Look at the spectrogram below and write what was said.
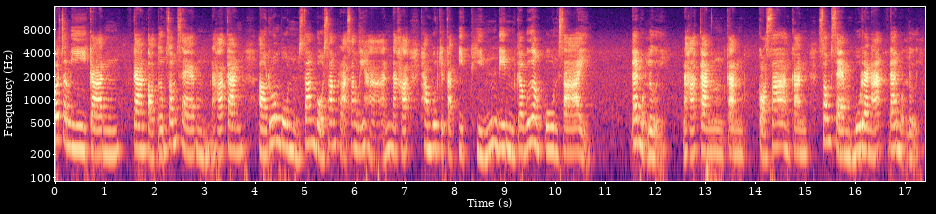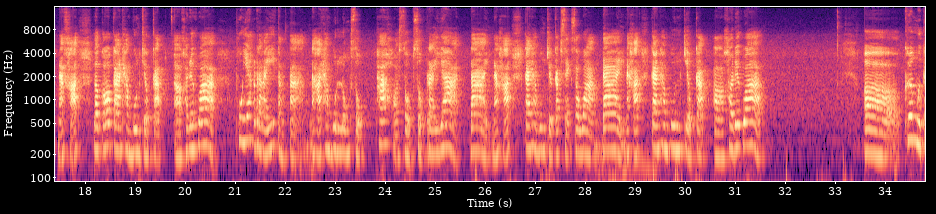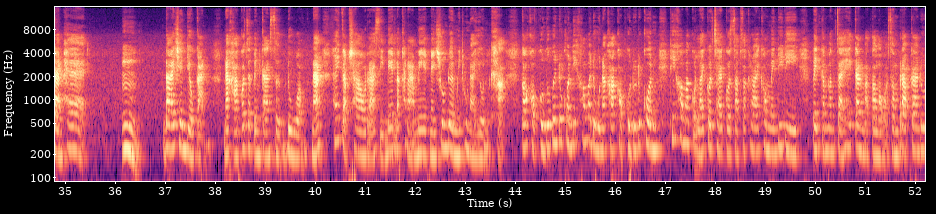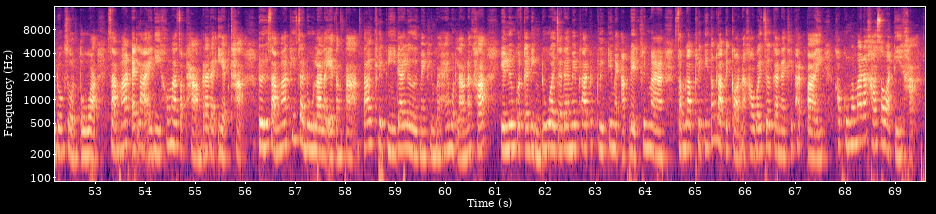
ก็จะมีการการต่อเติมซ่อมแซมนะคะ การาร่วมบุญสร้างโบสถ์สร้างพระสร้างวิหารนะคะทำบุญเกี่ยวกับอิฐหิน ดิน กระเบื้องปูนทราย ได้หมดเลยนะคะ การการก่อสร้างการซ่อมแซมบูรณะได้หมดเลยนะคะ แล้วก็การทำบุญเกี่ยวกับเเขาเรียกว่า ผู้ยากไร้ต่างๆนะคะทำบุญลงศพผ้าห่อศพศพไร้ญาติได้นะคะ การทำบุญเกี่ยวกับแสงสว่างได้นะคะ การทำบุญเกี่ยวกับเเขาเรียกว่าเเครื่องมือการแพทย์ อืม ได้เช่นเดียวกันนะคะ ก็จะเป็นการเสริมดวงนะให้กับชาวราศีเมษลัคนาเมษในช่วงเดือนมิถุนายนค่ะ ก็ขอบคุณเพื่อนๆทุกคนที่เข้ามาดูนะคะ ขอบคุณทุกๆคนที่เข้ามากดไลค์กดแชร์กด subscribe คอมเมนต์ดีๆ เป็นกำลังใจให้กันมาตลอดสำหรับการดูดวงส่วนตัว สามารถแอดไลน์ ID เข้ามาสอบถามรายละเอียดค่ะ หรือสามารถที่จะดูรายละเอียดต่างๆ ใต้คลิปนี้ได้เลยไม่พิมพ์ไว้ให้หมดแล้วนะคะ อย่าลืมกดกระดิ่งด้วยจะได้ไม่พลาดทุกคลิปที่ไม่อัปเดตขึ้นมาสำหรับคลิปนี้ต้องลาไปก่อนนะคะ ไว้เจอกันในคลิปถัดไป ขอบคุณมากๆนะคะ สวัสดีค่ะ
